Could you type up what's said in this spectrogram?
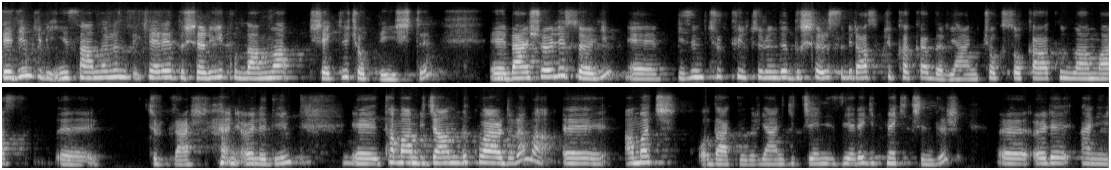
dediğim gibi insanların bir kere dışarıyı kullanma şekli çok değişti. E, ben şöyle söyleyeyim, e, bizim Türk kültüründe dışarısı biraz tükakadır. Yani çok sokağı kullanmaz Türkler, hani öyle diyeyim. Tamam bir canlılık vardır ama amaç odaklıdır. Yani gideceğiniz yere gitmek içindir. E, öyle hani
